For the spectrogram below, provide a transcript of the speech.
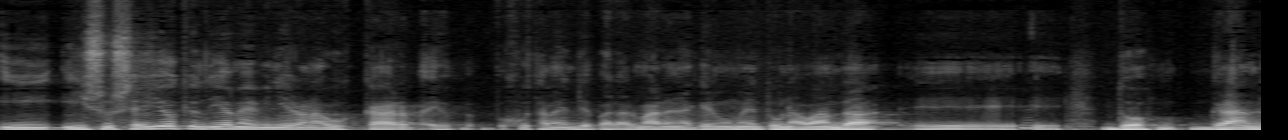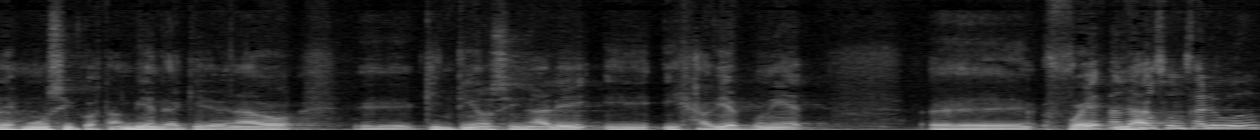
Y, sucedió que un día me vinieron a buscar, eh, justamente para armar en aquel momento una banda, eh, eh, dos grandes músicos también de aquí de Venado, Quintino Sinali y, Javier Puniet. Fue Les mandamos un saludo.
